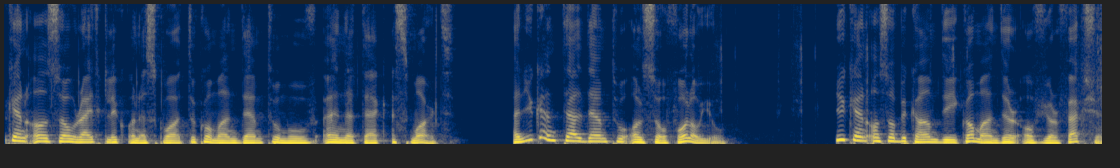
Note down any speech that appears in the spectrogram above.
You can also right click on a squad to command them to move and attack a smart and you can tell them to also follow you. You can also become the commander of your faction,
